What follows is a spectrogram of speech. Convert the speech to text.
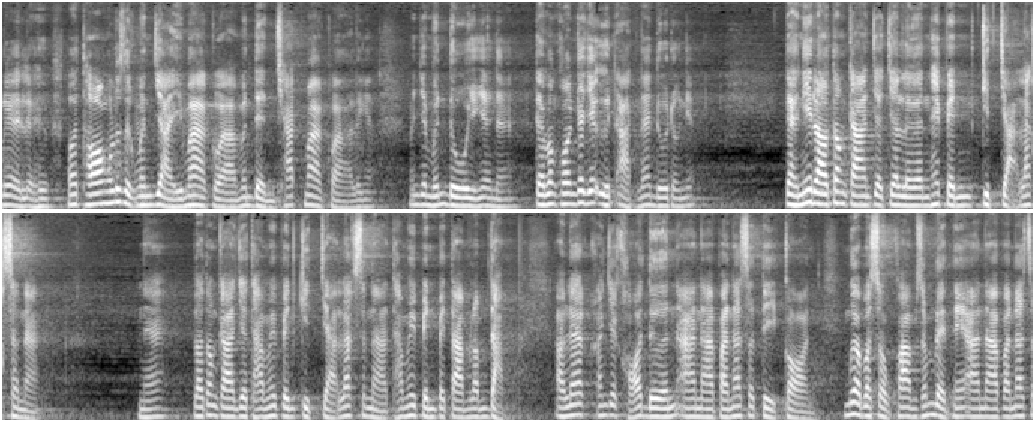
เรื่อยเลย เพราะท้องรู้สึกมันใหญ่มากกว่า มันเด่นชัดมากกว่าอะไรเงี้ย มันจะเหมือนดูอย่างเงี้ยนะ แต่บางคนก็จะอึดอัดนะดูตรงเนี้ย แต่นี้เราต้องการจะเจริญให้เป็นกิจจลักษณะนะ เราต้องการจะทำให้เป็นกิจจลักษณะทำให้เป็นไปตามลำดับ เอาแรกอันจะขอเดินอาณาปณสติก่อน เมื่อประสบความสำเร็จในอาณาปณส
